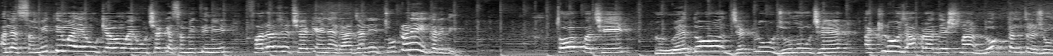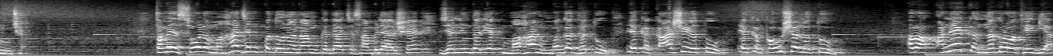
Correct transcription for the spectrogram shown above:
અને સમિતિમાં એવું કહેવામાં આવ્યું છે કે સમિતિની ફરજ છે કે એને રાજાની ચૂંટણી કરવી. તો પછી વેદો જેટલું જૂનું છે, આટલું જ આપણા દેશમાં લોકતંત્ર જૂનું છે. તમે સોળ મહાજનપદોના નામ કદાચ સાંભળ્યા હશે, જેની અંદર એક મહાન મગધ હતું, એક કાશી હતું, એક કૌશલ હતું. આવા અનેક નગરો થઈ ગયા.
